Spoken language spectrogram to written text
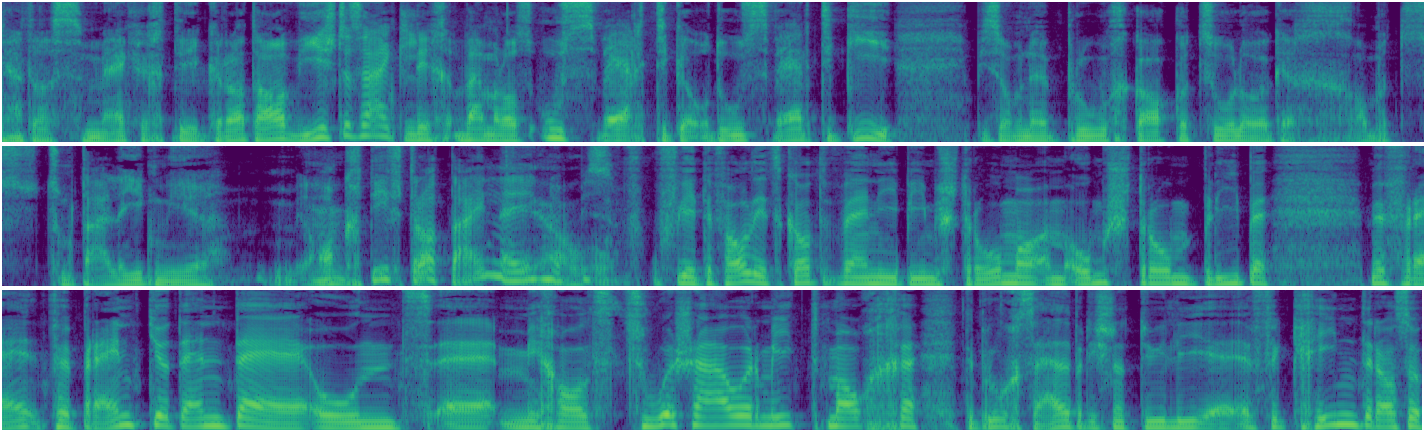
Ja, das merke ich dir gerade an. Wie ist das eigentlich, wenn man als Auswärtige oder Auswärtige bei so einem Brauch zuschauen? Kann man zum Teil irgendwie aktiv daran teilnehmen? Ja, auf jeden Fall. Jetzt gerade, wenn ich beim Strom am Umstrom bleibe, man verbrennt ja dann den und äh, man kann als Zuschauer mitmachen. Der Brauch selber ist natürlich äh, für Kinder. Also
